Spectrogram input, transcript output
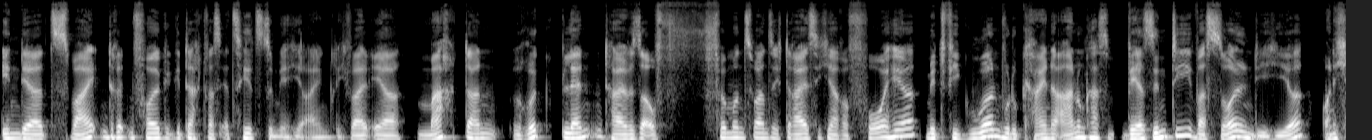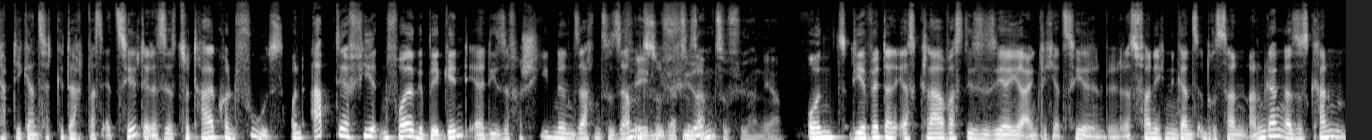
in der zweiten, dritten Folge gedacht, was erzählst du mir hier eigentlich? Weil er macht dann Rückblenden, teilweise auf 25, 30 Jahre vorher mit Figuren, wo du keine Ahnung hast, wer sind die, was sollen die hier? Und ich habe die ganze Zeit gedacht, was erzählt er? Das ist total konfus. Und ab der vierten Folge beginnt er, diese verschiedenen Sachen zusammenzuführen. zusammenzuführen, ja. Und dir wird dann erst klar, was diese Serie eigentlich erzählen will. Das fand ich einen ganz interessanten Angang. Also es kann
